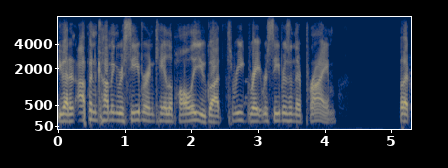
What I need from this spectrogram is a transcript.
You got an up and coming receiver in Caleb Holley. You got three great receivers in their prime, but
